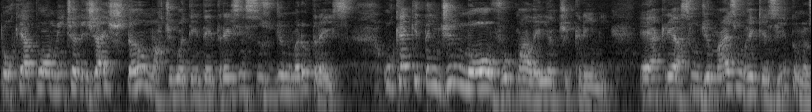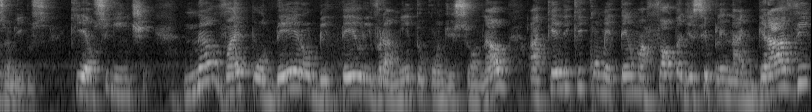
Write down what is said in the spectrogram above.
porque atualmente eles já estão no artigo 83, inciso de número 3. O que é que tem de novo com a lei anticrime? É a criação de mais um requisito meus amigos, que é o seguinte: não vai poder obter livramento condicional aquele que cometeu uma falta disciplinar grave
